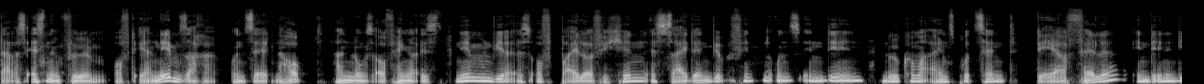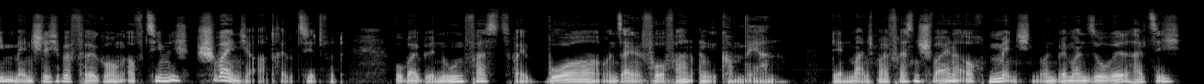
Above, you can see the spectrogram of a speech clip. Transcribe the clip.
Da das Essen im Film oft eher Nebensache und selten Haupthandlungsaufhänger ist, nehmen wir es oft beiläufig hin, es sei denn, wir befinden uns in den 0,1 Prozent der Fälle, in denen die menschliche Bevölkerung auf ziemlich schweinige Art reduziert wird, wobei wir nun fast bei Bohr und seinen Vorfahren angekommen wären. Denn manchmal fressen Schweine auch Menschen und wenn man so will, hat sich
